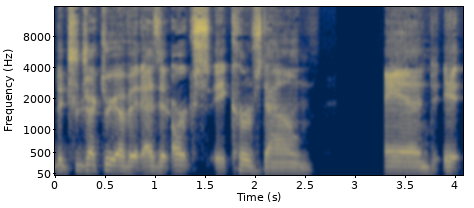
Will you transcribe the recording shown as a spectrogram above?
the trajectory of it as it arcs it curves down and it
